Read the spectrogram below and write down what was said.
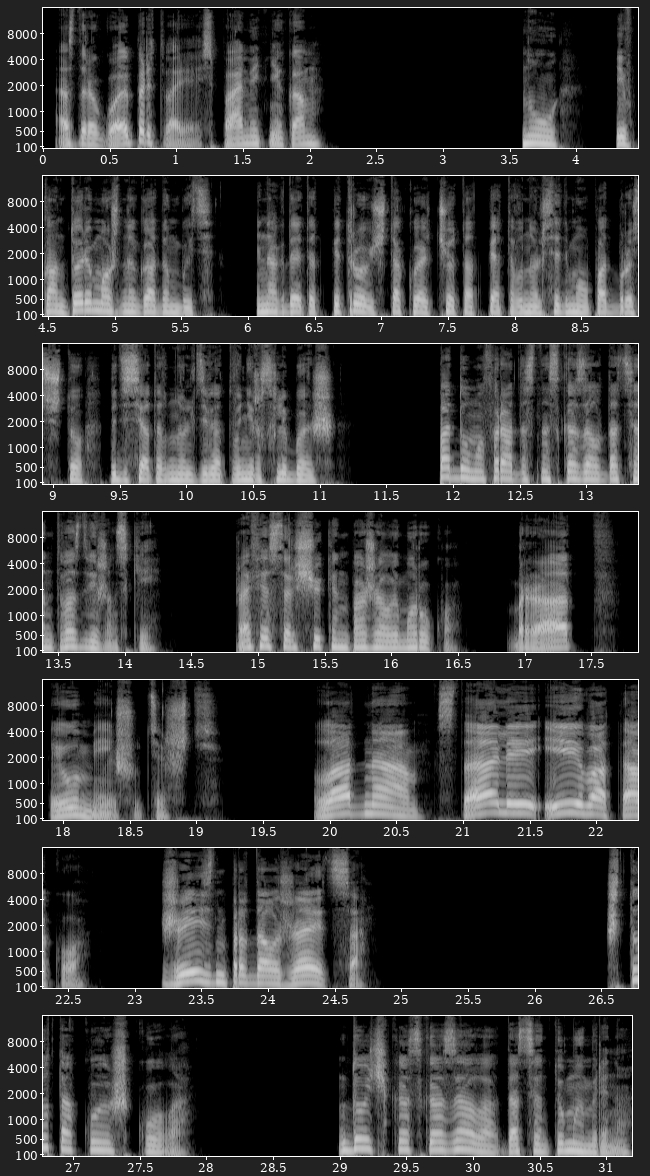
а с другой притворяюсь памятником. Ну, и в конторе можно гадом быть. Иногда этот Петрович такой отчет от 5.07 подбросит, что до 10.09 не расхлебаешь. Подумав, радостно сказал доцент Воздвиженский. Профессор Щукин пожал ему руку. «Брат, ты умеешь утешить. Ладно, встали и в атаку. Жизнь продолжается. Что такое школа? Дочка сказала доценту Мымрину.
